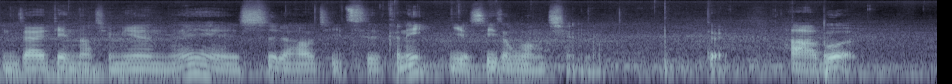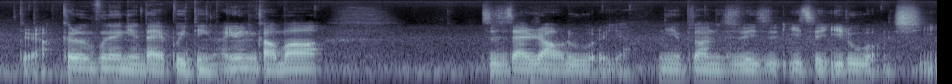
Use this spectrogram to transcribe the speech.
你在电脑前面，哎、试了好几次，肯定也是一种往前哦。对，好，不过，对啊，哥伦布那个年代也不一定啊，因为你搞不好只是在绕路而已啊，你也不知道你是不是一直一直一路往西，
